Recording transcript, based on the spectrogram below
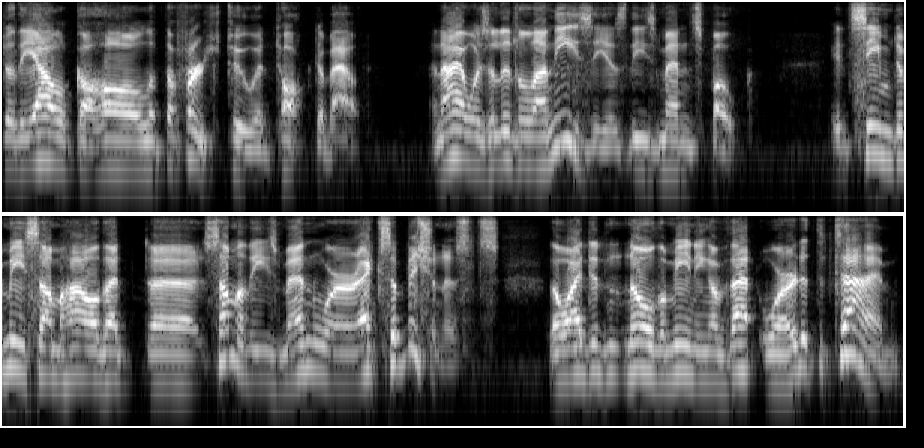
to the alcohol that the first two had talked about. And I was a little uneasy as these men spoke. It seemed to me somehow that uh, some of these men were exhibitionists, though I didn't know the meaning of that word at the time.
